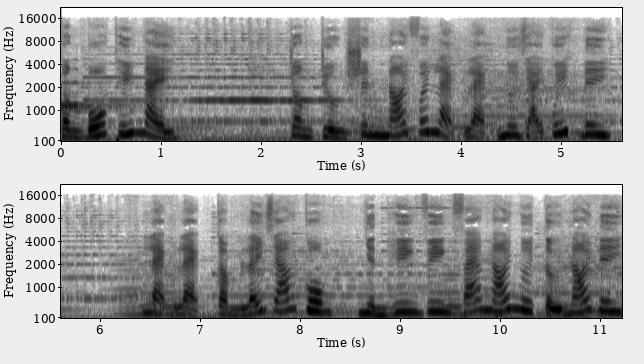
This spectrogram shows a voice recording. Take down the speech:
phần bố thí này. Trần Trường Sinh nói với Lạc Lạc, ngươi giải quyết đi. Lạc Lạc cầm lấy giáo côn, Nhìn hiên viên phá nói, ngươi tự nói đi.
